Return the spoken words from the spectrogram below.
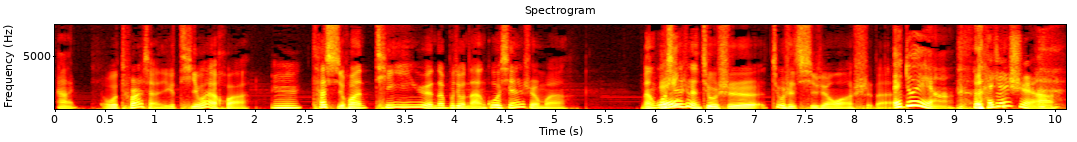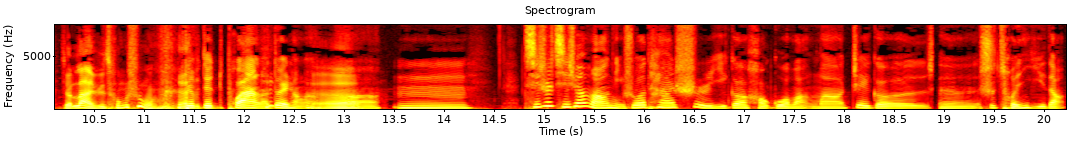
啊。我突然想一个题外话，嗯，他喜欢听音乐，那不就南郭先生吗？南郭哎先生就是就是齐宣王时代，哎，对呀、还真是啊，就滥竽充数嘛。对不对？破案了，对上了。嗯嗯嗯，其实齐宣王，你说他是一个好国王吗？这个嗯是存疑的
